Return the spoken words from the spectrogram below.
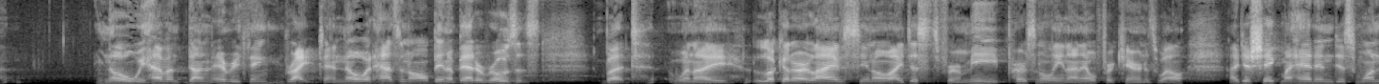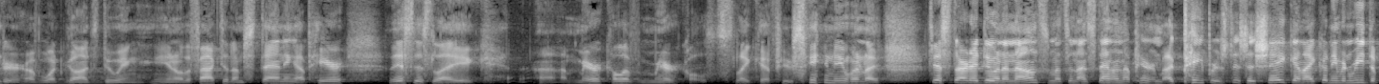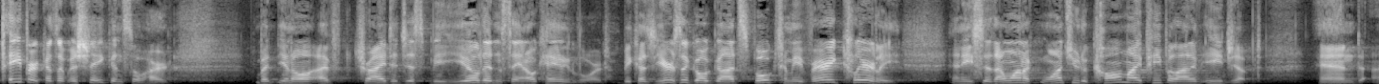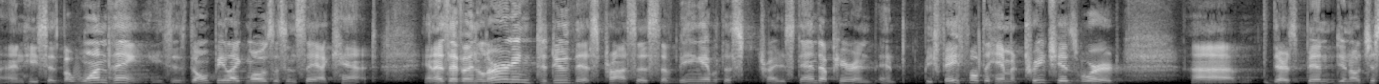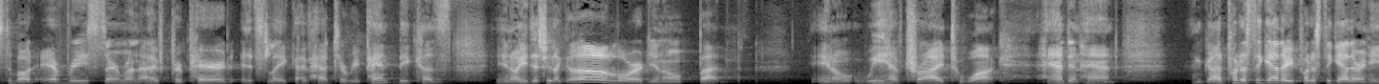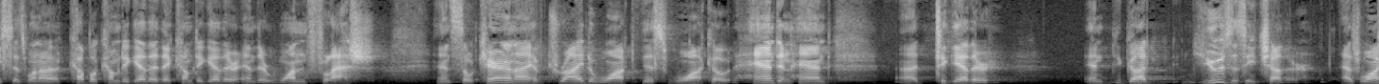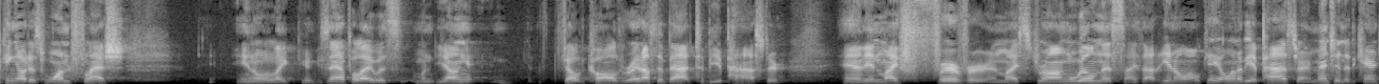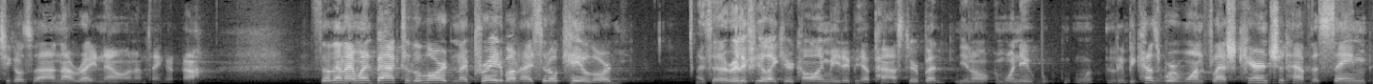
no, we haven't done everything right. And no, it hasn't all been a bed of roses. But when I look at our lives, you know, I just, for me personally, and I know for Karen as well, I just shake my head and just wonder of what God's doing. You know, the fact that I'm standing up here, this is like a miracle of miracles. Like if you've seen me when I just started doing announcements and I'm standing up here and my paper's just a shaking, I couldn't even read the paper because it was shaking so hard. But you know, I've tried to just be yielded and saying, okay, Lord, because years ago God spoke to me very clearly, and He said, I want, to, want you to call my people out of Egypt. And, and He says, but one thing, He says, don't be like Moses and say, I can't. And as I've been learning to do this process of being able to try to stand up here and, and be faithful to Him and preach His word, uh, there's been, you know, just about every sermon I've prepared, it's like I've had to repent because, you know, you just feel like, oh, Lord, you know, but, you know, we have tried to walk hand in hand. And God put us together, He put us together, and He says, when a couple come together, they come together and they're one flesh. And so Karen and I have tried to walk this walk out hand in hand uh, together. And God uses each other as walking out as one flesh. You know, like example, I was when young, felt called right off the bat to be a pastor. And in my fervor and my strong willness, I thought, you know, okay, I want to be a pastor. I mentioned it to Karen. She goes, ah, not right now. And I'm thinking, ah. So then I went back to the Lord and I prayed about it. I said, okay, Lord. I said, I really feel like you're calling me to be a pastor, but, you know, when you, because we're one flesh, Karen should have the same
